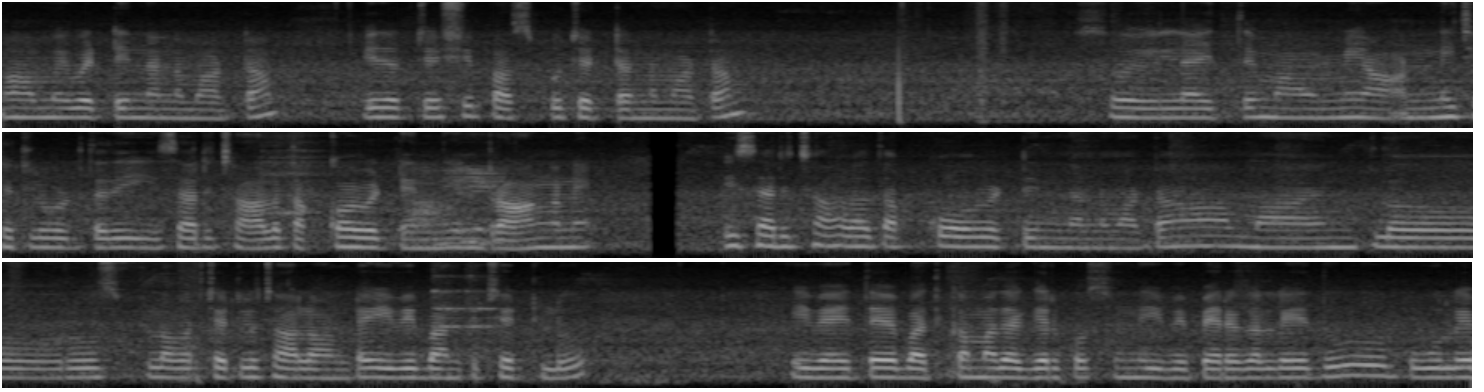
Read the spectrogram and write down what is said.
మా మమ్మీ పెట్టిందన్నమాట. ఇది వచ్చేసి పసుపు చెట్టు అన్నమాట. సో ఇలా అయితే మా మమ్మీ అన్ని చెట్లు పెడుతుంది. ఈసారి చాలా తక్కువ పెట్టింది. రాగానే ఈసారి చాలా తక్కువ పెట్టింది అన్నమాట. మా ఇంట్లో రోజ్ ఫ్లవర్ చెట్లు చాలా ఉంటాయి. ఇవి బంతి చెట్లు. ఇవి అయితే బతుకమ్మ దగ్గరికి వస్తుంది. ఇవి పెరగలేదు. పూలే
